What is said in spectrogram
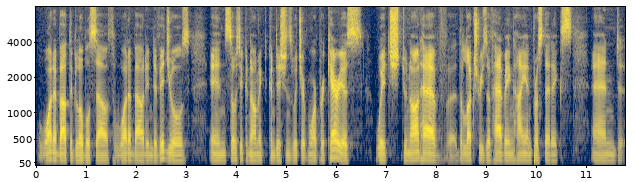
What about the global south? What about individuals in socioeconomic conditions which are more precarious, which do not have uh, the luxuries of having high end prosthetics? And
